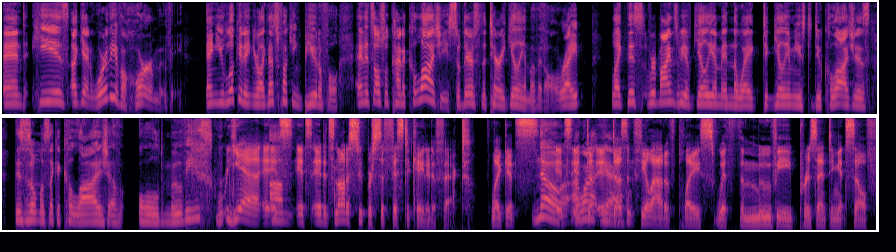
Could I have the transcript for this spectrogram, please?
and he is again worthy of a horror movie. And you look at it and you're like that's fucking beautiful. And it's also kind of collagey. So there's the Terry Gilliam of it all, right? Like this reminds me of Gilliam in the way t- Gilliam used to do collages. This is almost like a collage of old movies. Yeah, it's Um, it's it, it's not a super sophisticated effect. Like it's No, it's, it, wanna- do- it yeah. doesn't feel out of place with the movie presenting itself.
